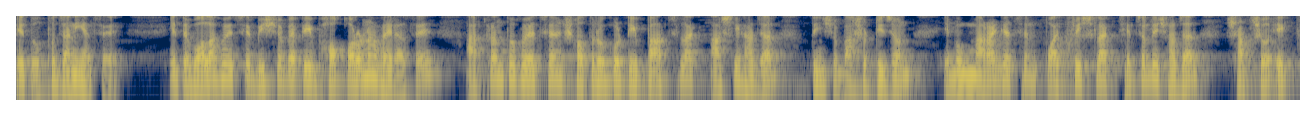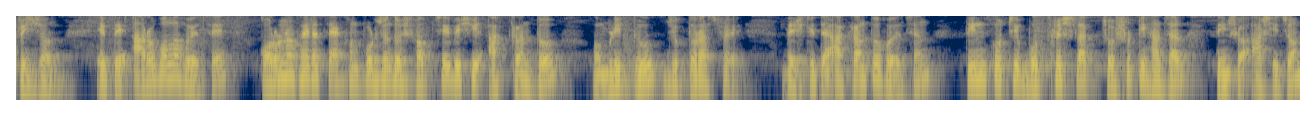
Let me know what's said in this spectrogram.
এ তথ্য জানিয়েছে। এতে বলা হয়েছে, বিশ্বব্যাপী ভ করোনা ভাইরাসে আক্রান্ত হয়েছেন সতেরো কোটি পাঁচ লাখ আশি হাজার তিনশো বাষট্টি জন এবং মারা গেছেন পঁয়ত্রিশ লাখ ছেচল্লিশ হাজার সাতশো একত্রিশ জন। এতে আরও বলা হয়েছে করোনা ভাইরাসে এখন পর্যন্ত সবচেয়ে বেশি আক্রান্ত ও মৃত্যু যুক্তরাষ্ট্রে। দেশটিতে আক্রান্ত হয়েছেন তিন কোটি বত্রিশ লাখ চৌষট্টি হাজার তিনশো আশি জন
